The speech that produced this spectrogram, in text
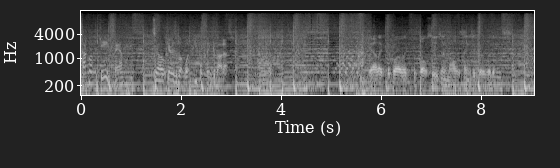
Talk about the game, Sam. So Who cares about what people think about us? Yeah, I like football, I like football season, all the things that go with it.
